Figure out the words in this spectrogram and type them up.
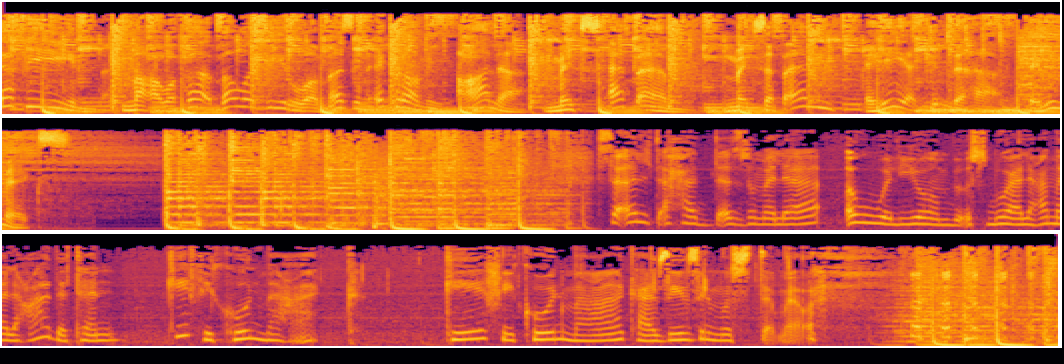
كافيين مع وفاء بوازير ومازن إكرامي على Mix FM Mix FM هي كلها ال mix سألت أحد الزملاء أول يوم بأسبوع العمل عادة كيف يكون معك؟ كيف يكون معك عزيزي المستمع؟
